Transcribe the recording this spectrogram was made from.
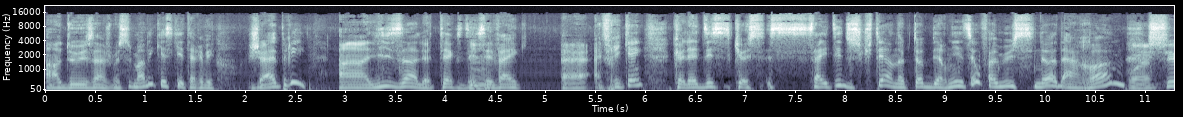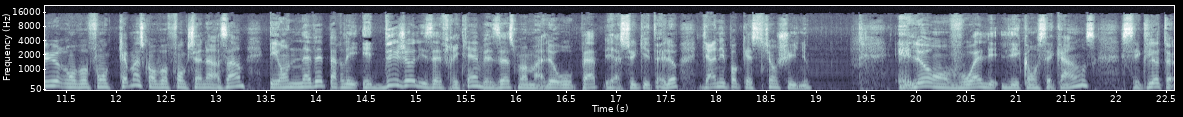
en deux ans. Je me suis demandé qu'est-ce qui est arrivé. J'ai appris, en lisant le texte des évêques euh, africains que, la, que ça a été discuté en octobre dernier, tu sais, au fameux synode à Rome Ouais. sur on va comment est-ce qu'on va fonctionner ensemble et on en avait parlé. Et déjà, les Africains avaient dit à ce moment-là au pape et à ceux qui étaient là, il n'y en est pas question chez nous. Et là, on voit les, les conséquences. C'est que là, tu as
